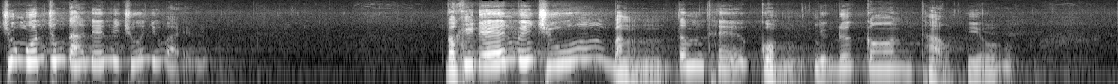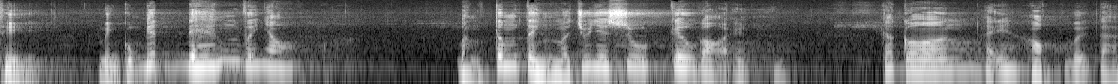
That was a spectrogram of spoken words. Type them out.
Chúa muốn chúng ta đến với Chúa như vậy. Và khi đến với Chúa bằng tâm thế của những đứa con thảo hiếu, thì mình cũng biết đến với nhau bằng tâm tình mà Chúa Giêsu kêu gọi các con hãy học với ta,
